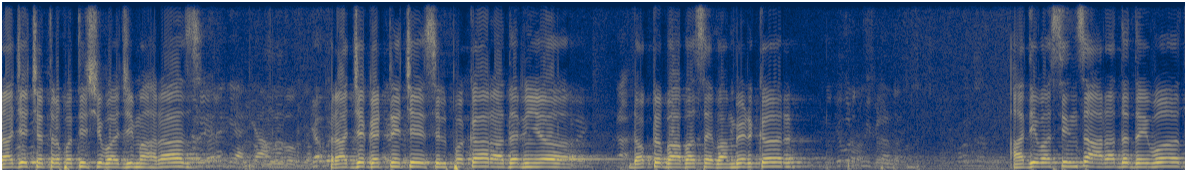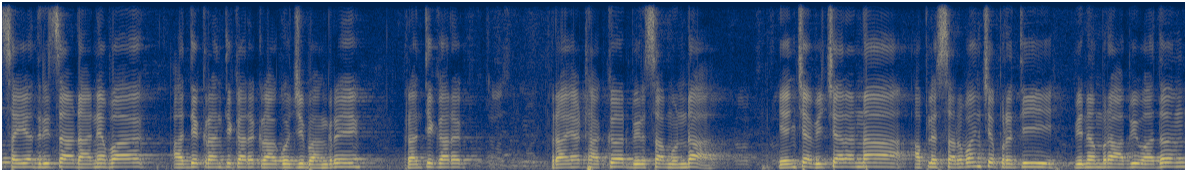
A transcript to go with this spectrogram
राजे छत्रपती शिवाजी महाराज राज्यघटनेचे शिल्पकार आदरणीय डॉक्टर बाबासाहेब आंबेडकर आदिवासींचा आराध्य दैवत सह्याद्रीचा डाण्याबाग आद्य क्रांतिकारक राघोजी बांगरे क्रांतिकारक राया ठाकर बिरसा मुंडा यांच्या विचारांना आपल्या सर्वांच्या प्रती विनम्र अभिवादन.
